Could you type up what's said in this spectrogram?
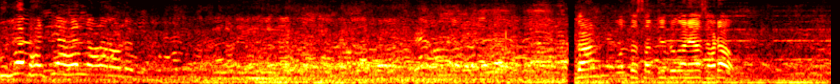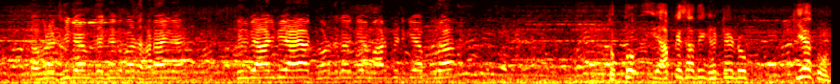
खुले भैंसिया है लड़ा रोड दुकान बोलते सब्ज़ी दुकान यहाँ से हटाओ। तो हमने ठीक है हम देखने के बाद हटाएँगे फिर भी आज भी आया थोड़ा देर किया मारपीट किया पूरा। तो को, आपके साथ ही घटना तो किया कौन?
